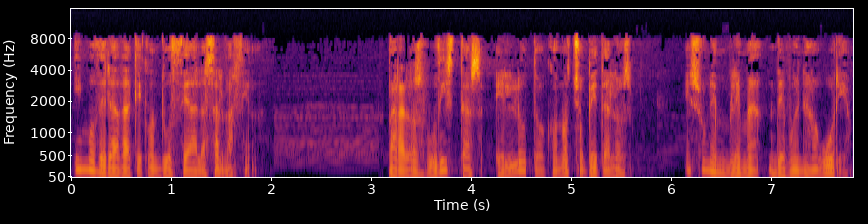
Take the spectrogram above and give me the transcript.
y moderada que conduce a la salvación. Para los budistas, el loto con ocho pétalos es un emblema de buen augurio.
